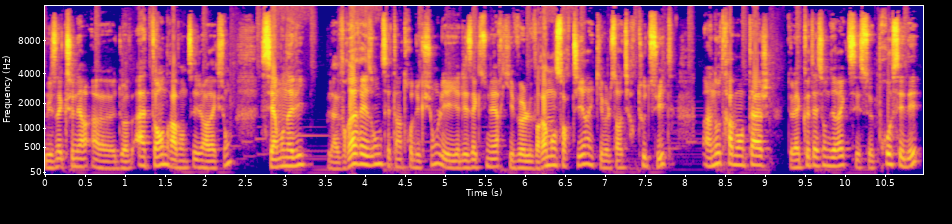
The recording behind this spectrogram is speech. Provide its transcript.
où les actionnaires euh, doivent attendre avant de céder leurs actions. C'est à mon avis la vraie raison de cette introduction. Il y a des actionnaires qui veulent vraiment sortir et qui veulent sortir tout de suite. Un autre avantage de la cotation directe, c'est ce procédé.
